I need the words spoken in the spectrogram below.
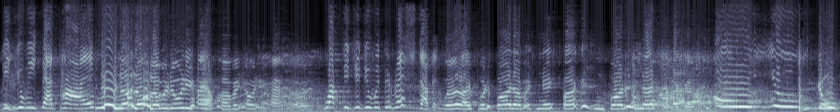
did you eat that pie? No, not all of it, only half of it, only half of it. What did you do with the rest of it? Well, I put a part of it in this pocket and part in that pocket. Oh, you... No.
